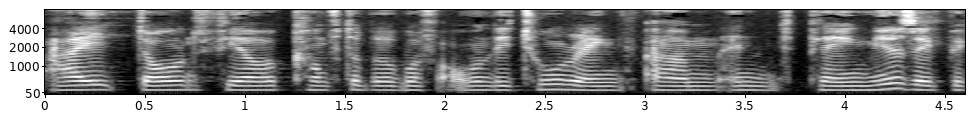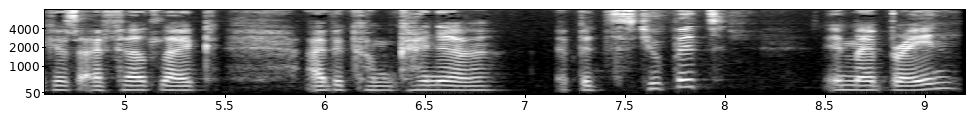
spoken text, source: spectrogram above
I don't feel comfortable with only touring um, and playing music because I felt like I become kind of a bit stupid in my brain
